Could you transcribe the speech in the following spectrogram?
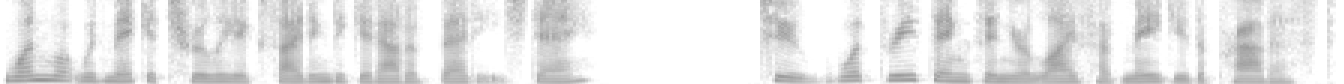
1. What would make it truly exciting to get out of bed each day? 2. What three things in your life have made you the proudest?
